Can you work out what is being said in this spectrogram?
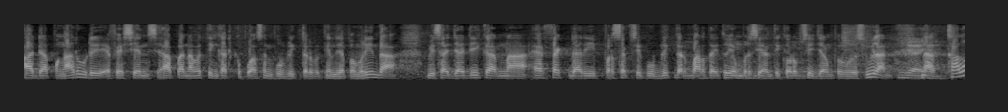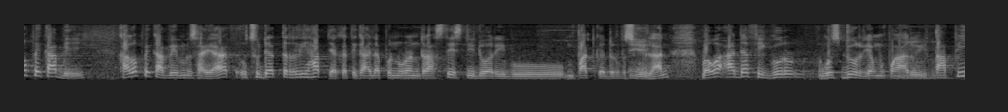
ada pengaruh dari efisiensi apa namanya tingkat kepuasan publik terhadap kinerja pemerintah, bisa jadi karena efek dari persepsi publik terhadap partai itu yang bersih anti korupsi jam 2009. Ya, nah, ya. kalau PKB kalau PKB menurut saya sudah terlihat ya ketika ada penurunan drastis di 2004 ke 2009 yeah. bahwa ada figur Gus Dur yang mempengaruhi. Mm -hmm. Tapi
